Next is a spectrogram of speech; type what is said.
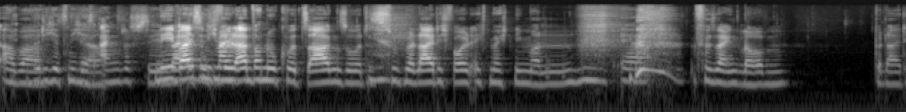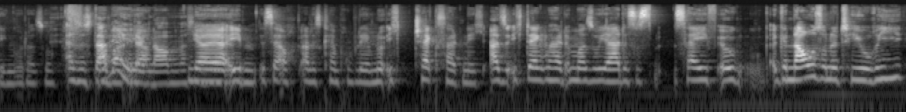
Aber würde ich jetzt nicht ja. als Angriff sehen. Nee, weil, weiß also ich nicht, ich mein- will einfach nur kurz sagen, so, das tut mir leid, ich wollte, ich möchte niemanden Ja. für seinen Glauben beleidigen oder so. Also es darf Aber ja jeder glauben, was Ja, ja, will. eben. Ist ja auch alles kein Problem. Nur ich check's halt nicht. Also ich denke mir halt immer so, ja, das ist safe, genau so eine Theorie,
